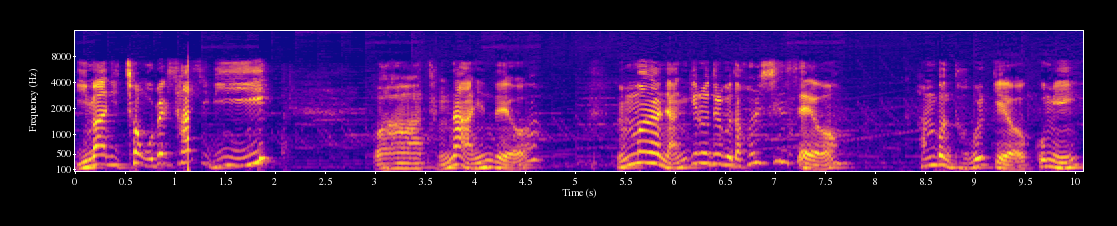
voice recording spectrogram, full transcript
22,542! 와 장난 아닌데요 웬만한 양기로들보다 훨씬 세요 한 번 더 볼게요 꿈이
